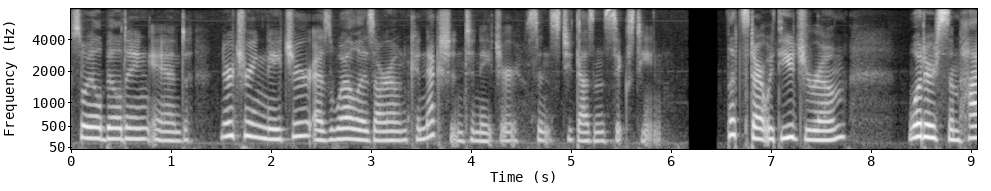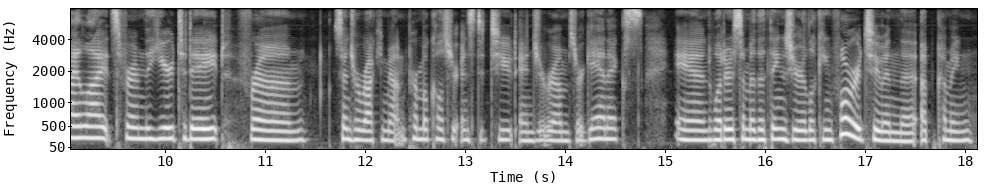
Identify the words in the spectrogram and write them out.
soil building, and nurturing nature, as well as our own connection to nature since 2016. Let's start with you, Jerome. What are some highlights from the year to date from Central Rocky Mountain Permaculture Institute and Jerome's Organics? And what are some of the things you're looking forward to in the upcoming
